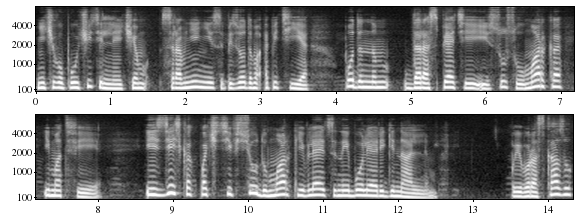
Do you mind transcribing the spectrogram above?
ничего поучительнее, чем сравнение с эпизодом о питье – поданном до распятия Иисусу у Марка и Матфея. И здесь, как почти всюду, Марк является наиболее оригинальным. По его рассказу,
